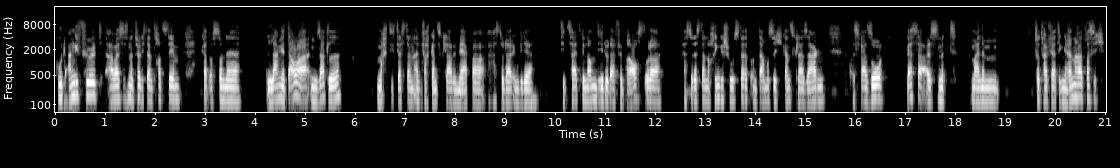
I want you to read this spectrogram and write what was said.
gut angefühlt, aber es ist natürlich dann trotzdem gerade auf so eine lange Dauer im Sattel macht sich das dann einfach ganz klar bemerkbar. Hast du da irgendwie der, die Zeit genommen, die du dafür brauchst, oder hast du das dann noch hingeschustert? Und da muss ich ganz klar sagen, es war so besser als mit meinem total fertigen Rennrad, was ich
